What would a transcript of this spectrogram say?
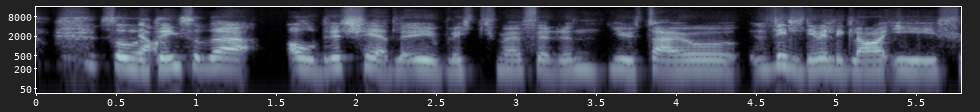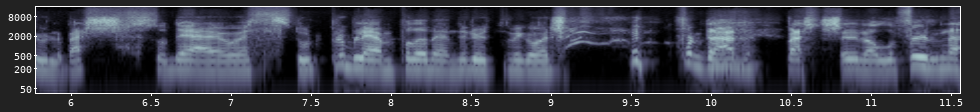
sånne Ja. ting. Så det er aldri et kjedelig øyeblikk med førerhund. Juta er jo veldig, veldig glad i fuglebæsj, så det er jo et stort problem på den ene ruten vi går. For der bæsjer alle fuglene.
